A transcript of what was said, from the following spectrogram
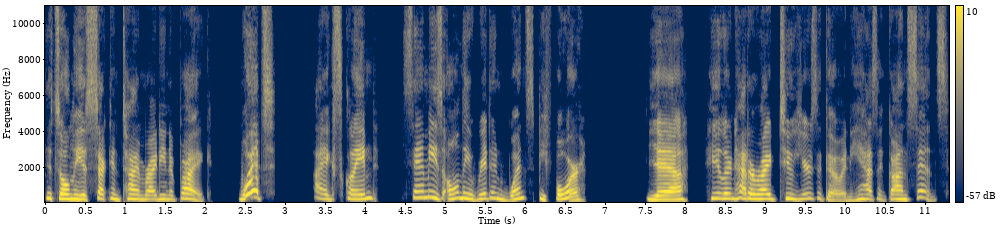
It's only his second time riding a bike. What? I exclaimed. Sammy's only ridden once before? Yeah, he learned how to ride two years ago and he hasn't gone since.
